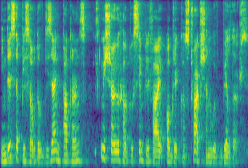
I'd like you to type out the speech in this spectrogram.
In this episode of Design Patterns, let me show you how to simplify object construction with builders.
